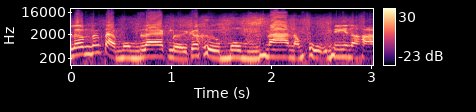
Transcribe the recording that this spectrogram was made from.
เริ่มตั้งแต่มุมแรกเลยก็คือมุมหน้าน้ำพุนี่นะคะ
